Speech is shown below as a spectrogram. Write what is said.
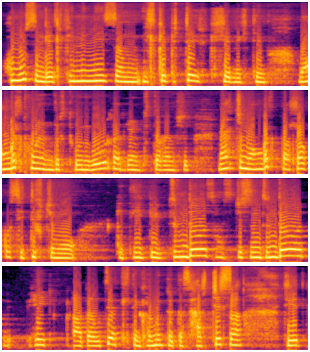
хүмүүс ингээд феминизм, LGBT гэхээр нэг тийм Монголд хүн амьдртгүй нэг өөр гаргийн амьттай юм шиг наа чи Монголд болоогүй сэдв ч юм уу гэдгийг би зөндөө сонсч ирсэн зөндөө хейт одоо үзэн ядалтын комментуудаас харж исэн. Тэгээд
